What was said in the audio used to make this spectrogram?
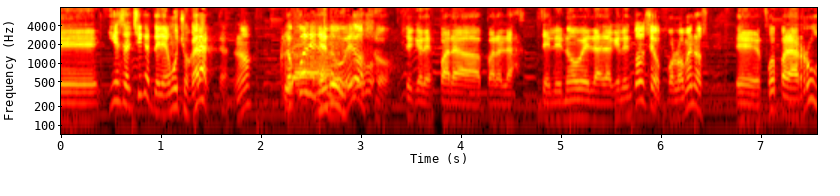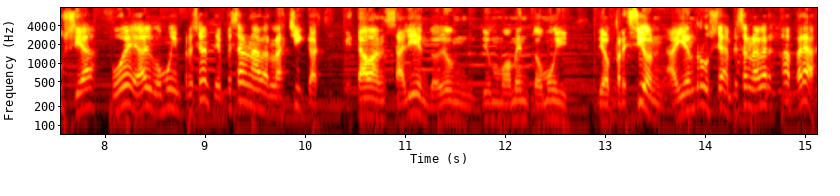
eh, y esa chica tenía mucho carácter, ¿no? Lo cual era novedoso, si querés, para, para las telenovelas de aquel entonces, o por lo menos eh, fue para Rusia, fue algo muy impresionante. Empezaron a ver las chicas que estaban saliendo de un, de un momento muy de opresión ahí en Rusia, empezaron a ver, ah, pará,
